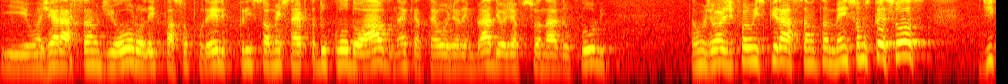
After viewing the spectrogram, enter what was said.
E uma geração de ouro ali que passou por ele, principalmente na época do Clodoaldo, né, que até hoje é lembrado e hoje é funcionário do clube. Então o Jorge foi uma inspiração também. Somos pessoas de,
